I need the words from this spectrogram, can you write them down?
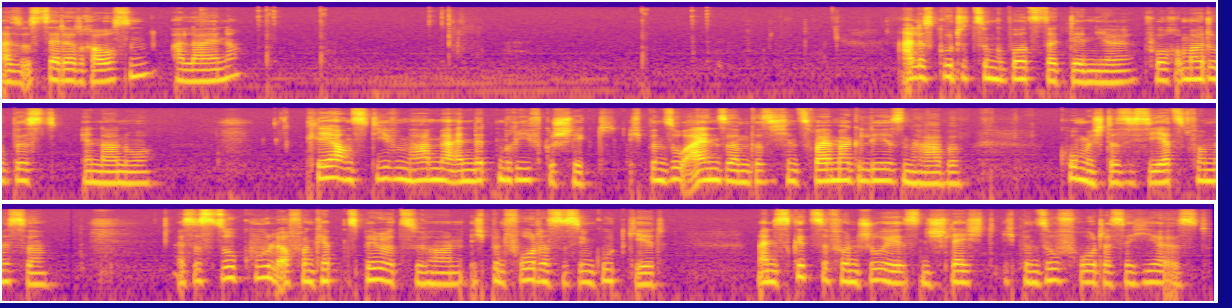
Also ist er da draußen, alleine? Alles Gute zum Geburtstag, Daniel. Wo auch immer du bist, Enano. Claire und Steven haben mir einen netten Brief geschickt. Ich bin so einsam, dass ich ihn zweimal gelesen habe. Komisch, dass ich sie jetzt vermisse. Es ist so cool, auch von Captain Spirit zu hören. Ich bin froh, dass es ihm gut geht. Meine Skizze von Joey ist nicht schlecht. Ich bin so froh, dass er hier ist.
